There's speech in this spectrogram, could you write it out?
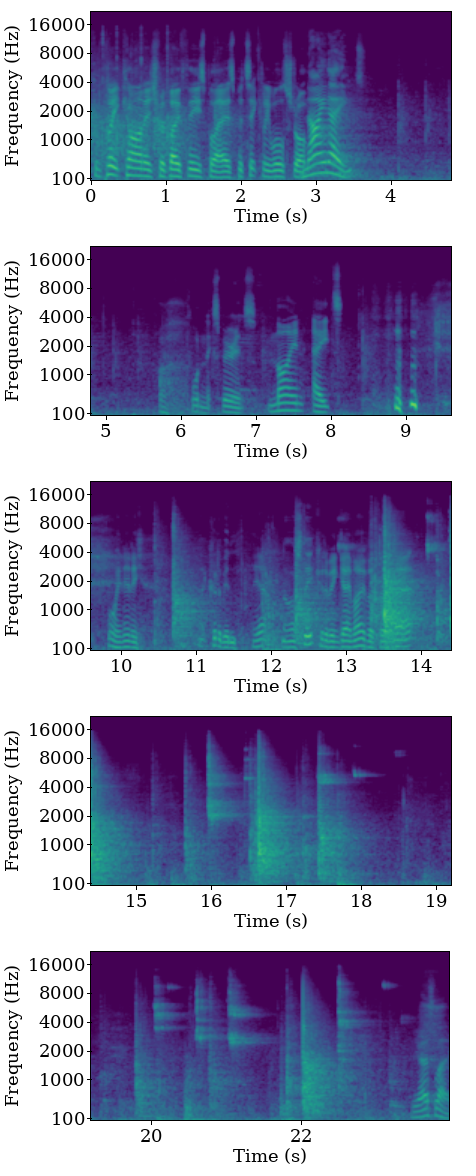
complete carnage for both these players, particularly Willstrop. 9 8. Oh, what an experience. 9 8. Boy, nearly. That could have been Yeah, nasty. could have been game over for a net. Yes, lad.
